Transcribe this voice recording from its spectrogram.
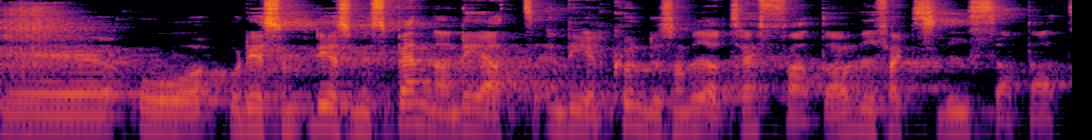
Eh, och och det, som, det som är spännande är att en del kunder som vi har träffat, där har vi faktiskt visat att,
